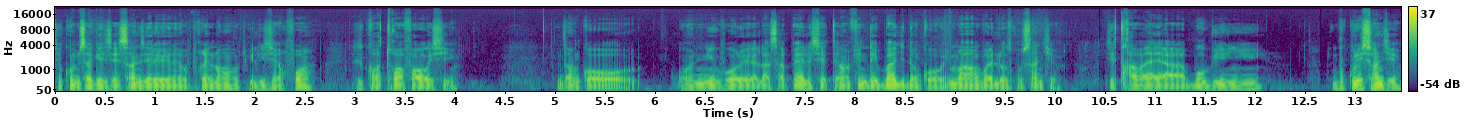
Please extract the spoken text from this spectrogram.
C'est comme ça que j'ai changé le, prénom plusieurs fois, jusqu'à trois fois aussi. Donc au niveau de la SAPEL, c'était un film de badge, donc il m'a envoyé l'autre sentier. J'ai travaillé à Bobigny, beaucoup de chantiers.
